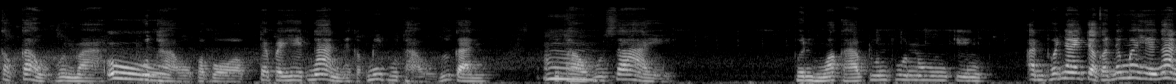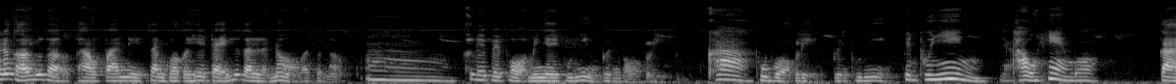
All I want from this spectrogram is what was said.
เก่าเก่าเพิ่นว่าโอ้ผู้เฒ่าก็บอก แต่ไปเฮ็ดงานน่ะกับมีผู้เฒ่าคือกัน ผู้เฒ่าผู้ชายเพิ่นหัวขาวทุนพูนนุ่งกางเกง อันพ่อใหญ่เจ้าก็ยังไม่เฮ็ดงานนำเขาอยู่เฒ่าเฒ่าปานนี้สั่นกว่าก็เฮ็ดได้คือกันล่ะเนาะว่าซั่นเนาะอืมก็เลยไปพ้อแม่ใหญ่ผู้หญิงเพิ่นบอกเลยค่ะ ผู้บอกเลยเป็นผู้หญิง เป็นผู้หญิงจ้ะ เฒ่าแห้งบ่กะ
